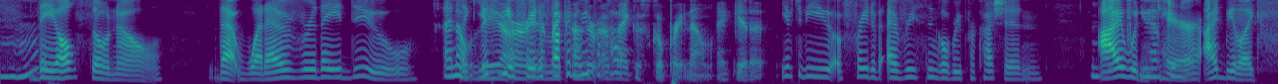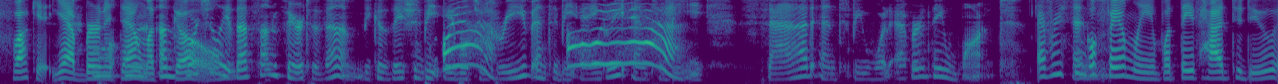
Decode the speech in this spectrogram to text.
mm-hmm. they also know that whatever they do, I know. Like, you have to be afraid of fucking under repercu- a microscope right now. I get it. You have to be afraid of every single repercussion. Mm-hmm. I wouldn't care. To... I'd be like, "Fuck it, yeah, burn well, it down. Let's unfortunately, go." Unfortunately, that's unfair to them because they should be oh, able yeah. to grieve and to be oh, angry yeah. and to be sad and to be whatever they want. Every single and... family, what they've had to do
